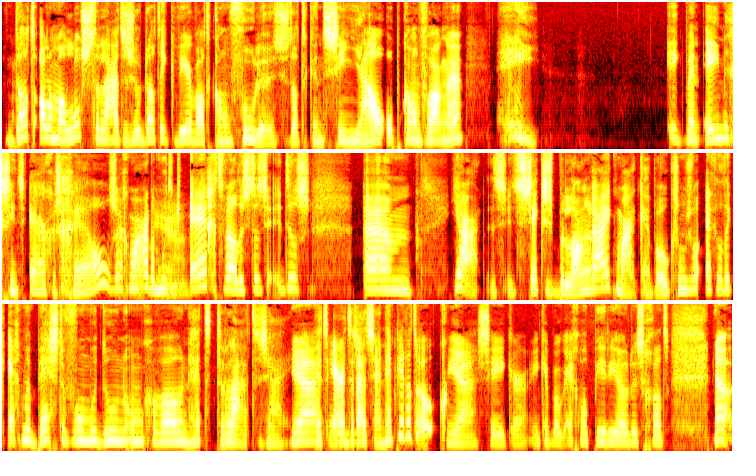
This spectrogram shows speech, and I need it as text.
dat allemaal los te laten, zodat ik weer wat kan voelen. Dus dat ik een signaal op kan vangen. hey, ik ben enigszins ergens geil, zeg maar. Dan moet ik echt wel. Dus dat is, dat is Ehm, ja, seks is belangrijk, maar ik heb ook soms wel echt dat ik echt mijn beste voor moet doen om gewoon het te laten zijn. Ja, het er te laten zijn. Heb je dat ook? Ja, zeker. Ik heb ook echt wel periodes gehad. Nou,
